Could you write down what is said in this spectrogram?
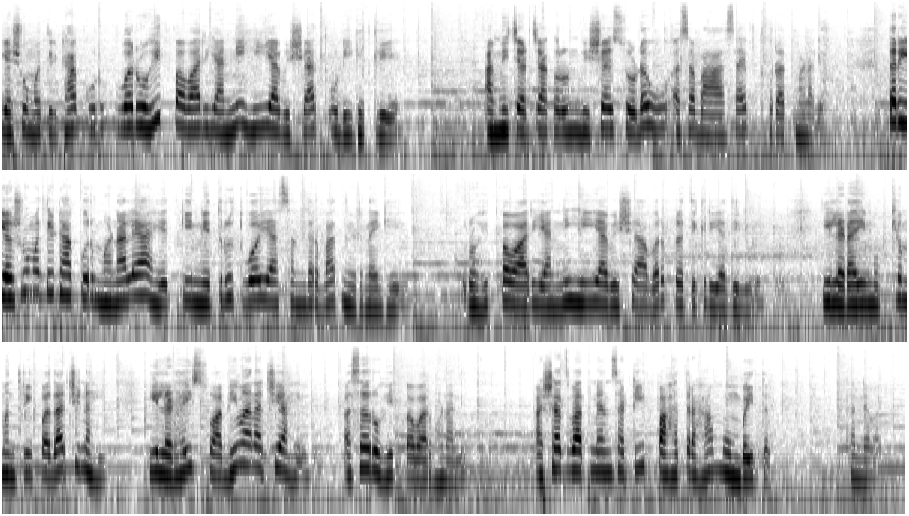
यशोमती ठाकूर व रोहित पवार यांनीही या विषयात उडी घेतली आहे आम्ही चर्चा करून विषय सोडवू असं बाळासाहेब थोरात म्हणाले. तर यशोमती ठाकूर म्हणाले आहेत की नेतृत्व या संदर्भात निर्णय घेईल. रोहित पवार यांनीही या विषयावर प्रतिक्रिया दिली आहे. ही लढाई मुख्यमंत्री पदाची नाही ही लढाई स्वाभिमानाची आहे असं रोहित पवार म्हणाले. अशाच बातम्यांसाठी पाहत रहा मुंबईतक धन्यवाद.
